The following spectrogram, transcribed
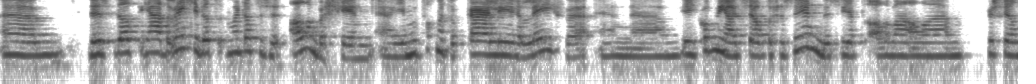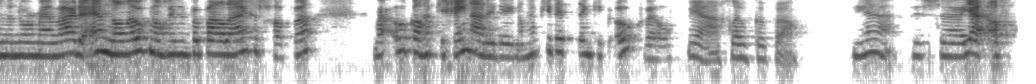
Um, dus dat, ja, weet je, dat, maar dat is het alle begin. Uh, je moet toch met elkaar leren leven. En uh, je komt niet uit hetzelfde gezin, dus je hebt allemaal uh, verschillende normen en waarden. En dan ook nog eens een bepaalde eigenschappen. Maar ook al heb je geen ADD, dan heb je dit denk ik ook wel. Ja, geloof ik ook wel. Ja, dus uh, ja, af,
